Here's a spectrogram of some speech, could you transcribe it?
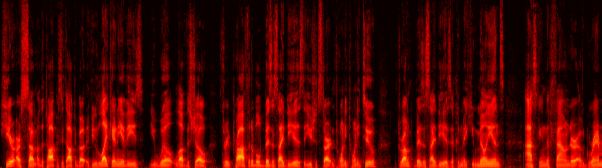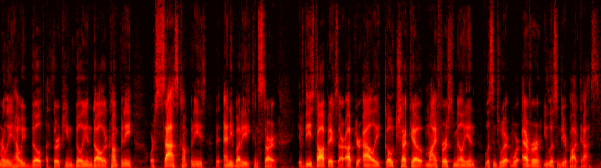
Here are some of the topics they talk about. If you like any of these, you will love the show. Three profitable business ideas that you should start in 2022, drunk business ideas that could make you millions, asking the founder of Grammarly how he built a $13 billion company, or SaaS companies that anybody can start. If these topics are up your alley, go check out My First Million. Listen to it wherever you listen to your podcasts.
